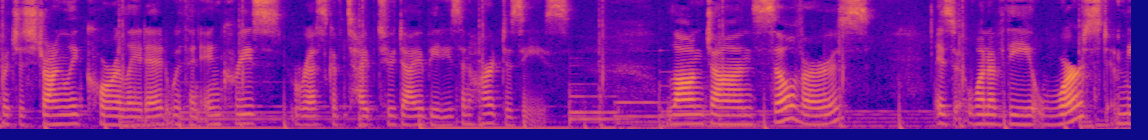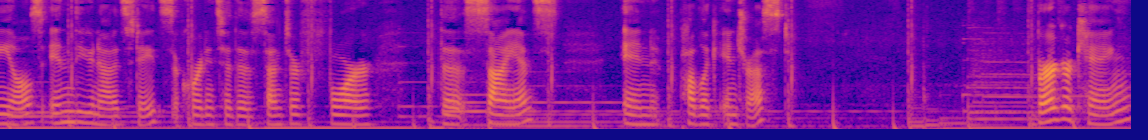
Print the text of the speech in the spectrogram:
which is strongly correlated with an increased risk of type 2 diabetes and heart disease. Long John Silver's is one of the worst meals in the United States, according to the Center for the Science in Public Interest. Burger King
